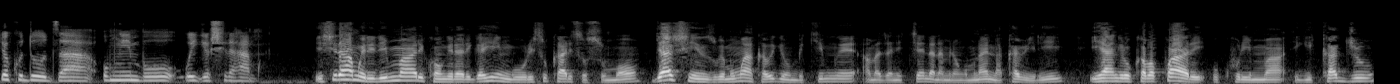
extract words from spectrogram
ryo kuduza umwimbu w'iryo shirahamwe ishyirahamwe ririma rikongera rigahingura isukari sosumo ryashinzwe mu mwaka w'igihumbi kimwe amajana icyenda na mirongo umunani na kabiri ihangiro ukaba kwari ukurima igikaju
